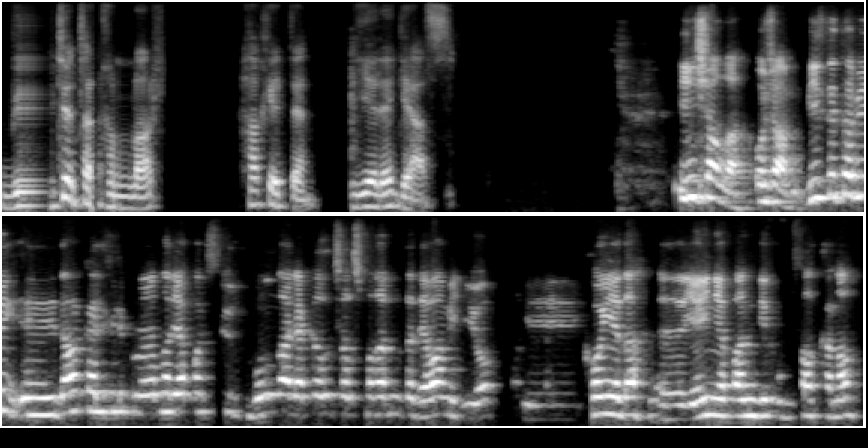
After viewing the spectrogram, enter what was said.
bütün takımlar hak eden yere gelsin. İnşallah hocam. Biz de tabii e, daha kaliteli programlar yapmak istiyoruz. Bununla alakalı çalışmalarımız da devam ediyor. E, Konya'da e, yayın yapan bir ulusal kanal,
